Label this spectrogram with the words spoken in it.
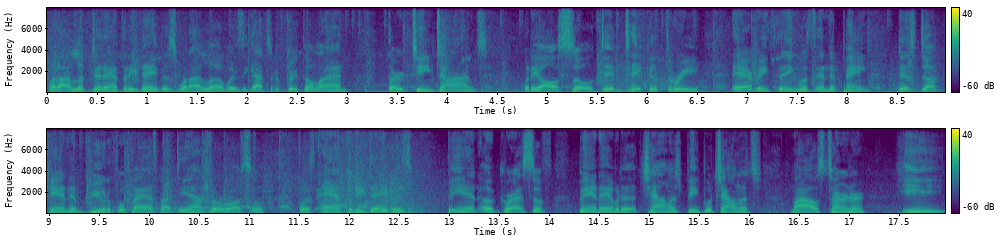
But I looked at Anthony Davis. What I love was he got to the free throw line 13 times, but he also didn't take a three. Everything was in the paint. This duck in and beautiful pass by D'Angelo Russell was Anthony Davis being aggressive, being able to challenge people, challenge Miles Turner. He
